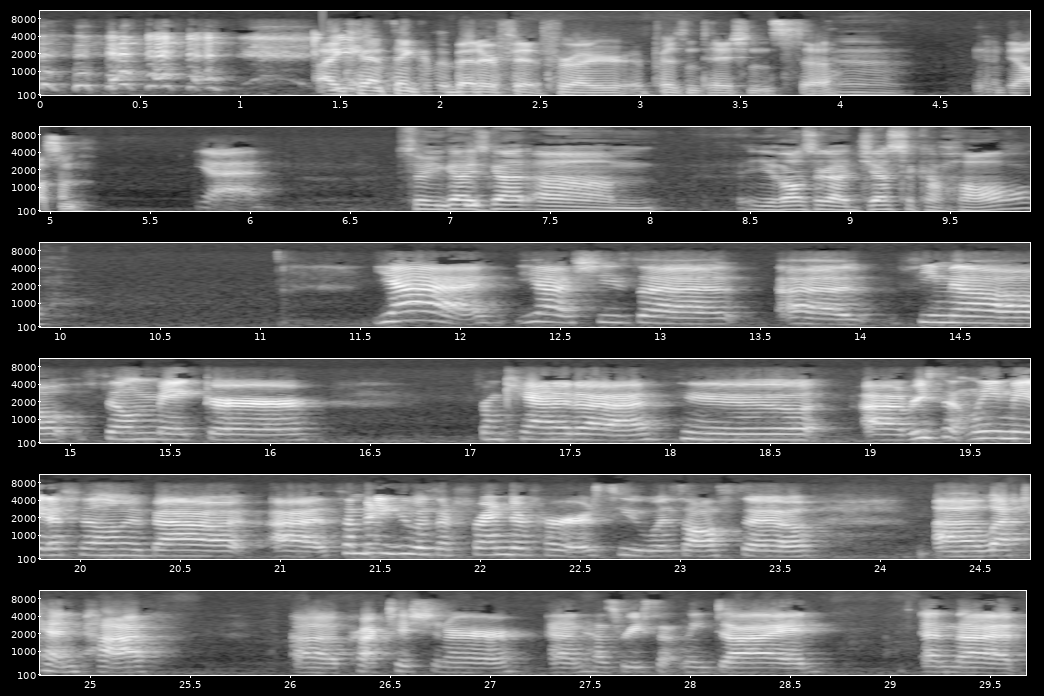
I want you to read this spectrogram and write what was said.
I can't think of a better fit for our presentation. So Yeah. it's gonna be awesome. yeah. So you guys got um, you've also got Jessica Hall. Yeah, yeah, she's a, a female filmmaker from Canada who uh, recently made a film about uh, somebody who was a friend of hers who was also a left hand path uh, practitioner and has recently died. And that,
